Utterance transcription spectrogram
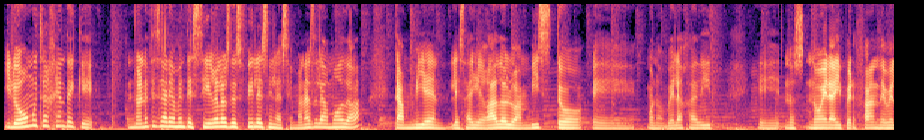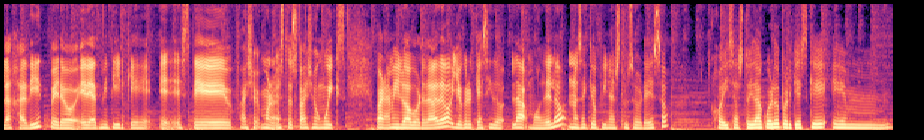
Y luego mucha gente que no necesariamente sigue los desfiles en las semanas de la moda, también les ha llegado, lo han visto. Eh, bueno, Bella Hadid eh, no, era hiper fan de Bella Hadid, pero he de admitir que eh, este fashion, bueno, estos Fashion Weeks para mí lo ha abordado. Yo creo que ha sido la modelo. No sé qué opinas tú sobre eso. Joisa, estoy de acuerdo porque es que em,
